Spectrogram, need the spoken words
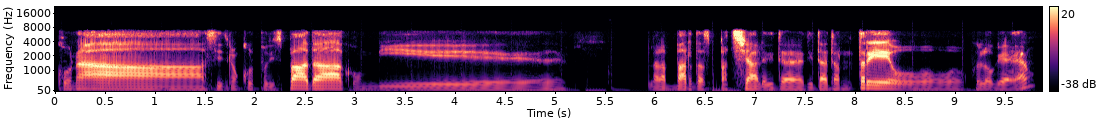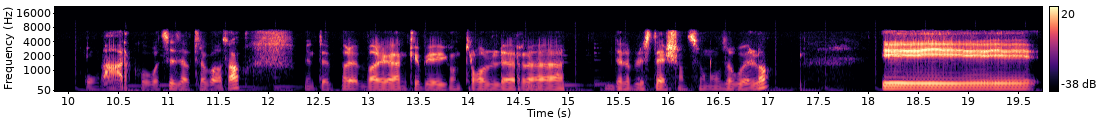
con A si tira un colpo di spada, con B la labarda spaziale di, di Titan 3 o quello che è un arco, qualsiasi altra cosa. Ovviamente vale anche per i controller uh, della PlayStation se uno usa quello. E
